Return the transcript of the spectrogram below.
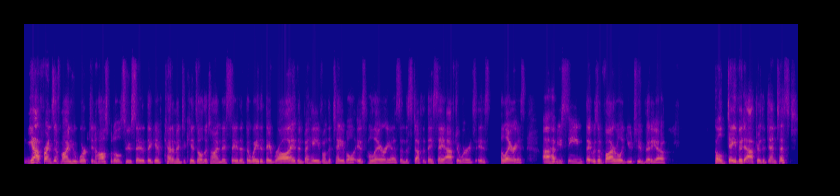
yeah, friends of mine who worked in hospitals who say that they give ketamine to kids all the time. They say that the way that they writhe and behave on the table is hilarious, and the stuff that they say afterwards is hilarious. Uh, have you seen? That It was a viral YouTube video called "David After the Dentist."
